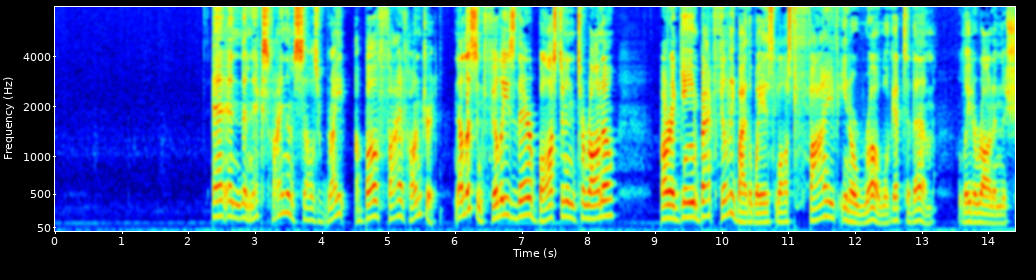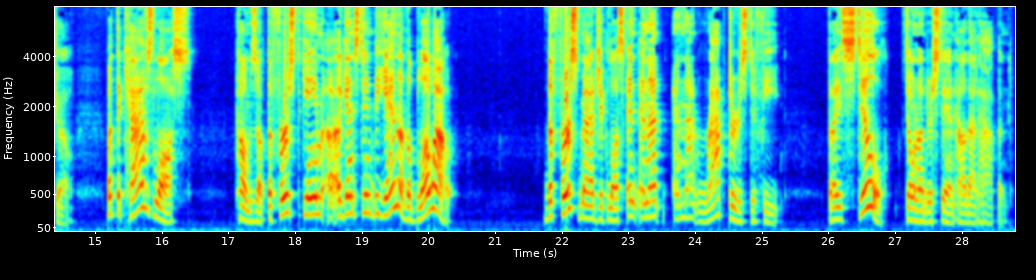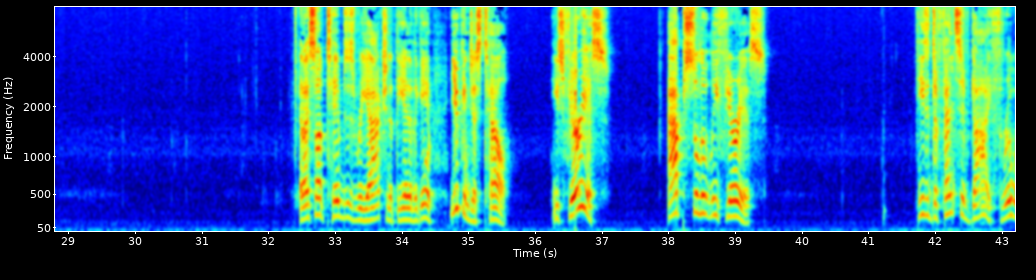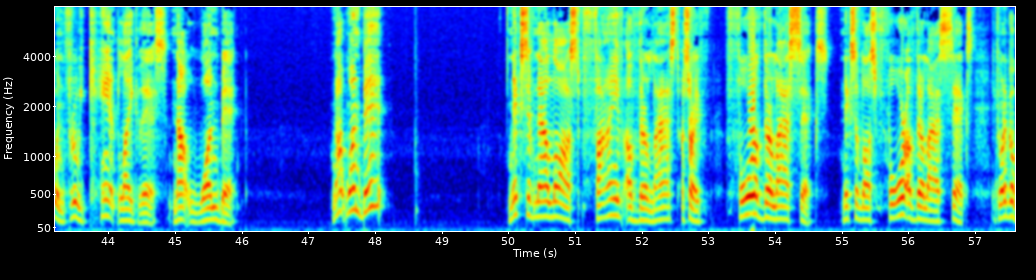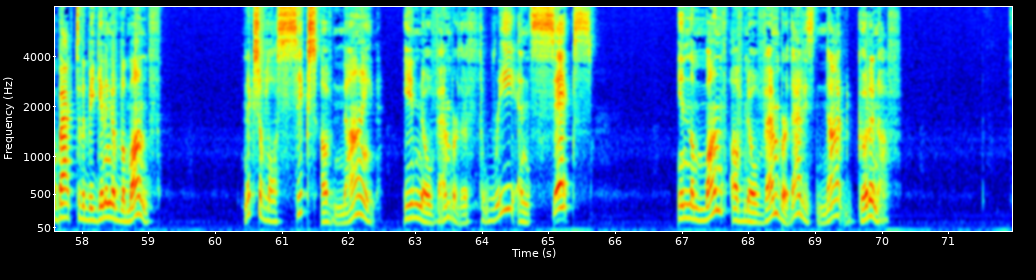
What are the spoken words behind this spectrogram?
and, and the Knicks find themselves right above 500. Now, listen, Philly's there, Boston and Toronto are a game back. Philly, by the way, has lost five in a row. We'll get to them later on in the show. But the Cavs loss comes up. The first game uh, against Indiana, the blowout. The first Magic loss, and, and that and that Raptors defeat that I still don't understand how that happened. And I saw Thibs' reaction at the end of the game. You can just tell. He's furious. Absolutely furious. He's a defensive guy through and through. He can't like this. Not one bit. Not one bit. Knicks have now lost five of their last, oh, sorry, four of their last six. Knicks have lost four of their last six. If you want to go back to the beginning of the month, Knicks have lost six of nine in November. They're three and six in the month of November. That is not good enough.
